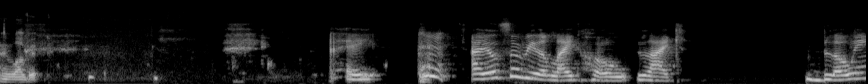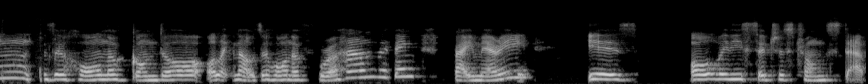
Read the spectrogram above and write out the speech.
I love it. I I also really like how like blowing the horn of Gondor or like no the horn of Rohan I think by Merry is already such a strong step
